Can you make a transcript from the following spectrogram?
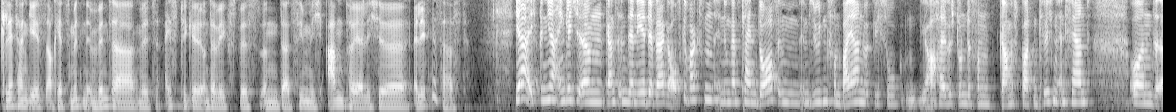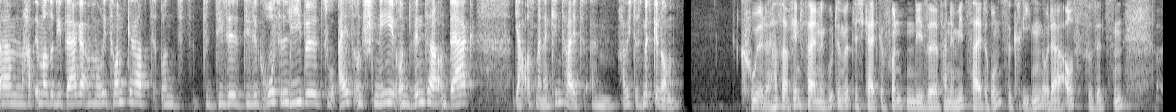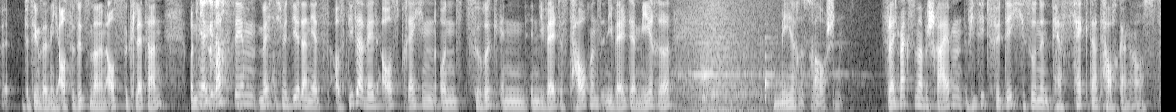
klettern gehst, auch jetzt mitten im Winter mit Eispickel unterwegs bist und da ziemlich abenteuerliche Erlebnisse hast. Ja, ich bin ja eigentlich ähm, ganz in der Nähe der Berge aufgewachsen, in einem ganz kleinen Dorf im, im Süden von Bayern, wirklich so ja halbe Stunde von Garmisch-Partenkirchen entfernt und ähm, habe immer so die Berge am Horizont gehabt und diese diese große Liebe zu Eis und Schnee und Winter und Berg. Ja, aus meiner Kindheit ähm, habe ich das mitgenommen. Cool, dann hast du auf jeden Fall eine gute Möglichkeit gefunden, diese Pandemiezeit rumzukriegen oder auszusitzen beziehungsweise nicht auszusitzen, sondern auszuklettern. Und ja, genau. trotzdem möchte ich mit dir dann jetzt aus dieser Welt ausbrechen und zurück in, in die Welt des Tauchens, in die Welt der Meere. Meeresrauschen. Vielleicht magst du mal beschreiben, wie sieht für dich so ein perfekter Tauchgang aus?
